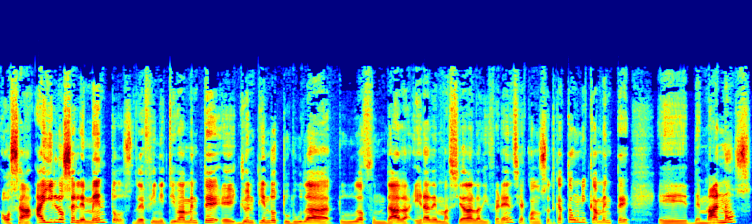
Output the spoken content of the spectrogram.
O sea, ahí los elementos. Definitivamente, eh, yo entiendo tu duda, tu duda fundada. Era demasiada la diferencia. Cuando se trata únicamente eh, de manos,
